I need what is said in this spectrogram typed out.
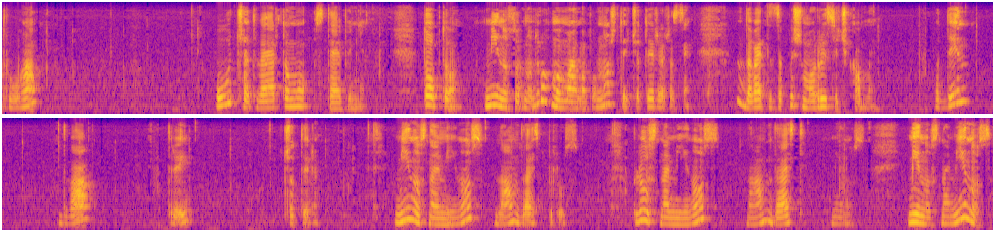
друга у четвертому степені. Тобто, мінус 1 другу ми маємо помножити 4 рази. Ну, давайте запишемо рисочками. 1, 2, 3, 4. Мінус на мінус нам дасть плюс. Плюс на мінус нам дасть мінус. Мінус на мінус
